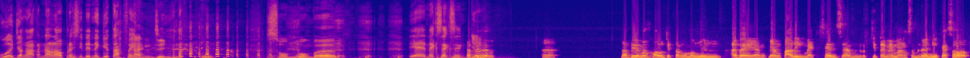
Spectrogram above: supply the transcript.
gue aja nggak kenal sama presidennya Getafe. Anjing. Sombong banget. Ya next next Tapi Jul. mem- eh, tapi memang kalau kita ngomongin apa ya yang yang paling make sense ya menurut kita memang sebenarnya Newcastle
